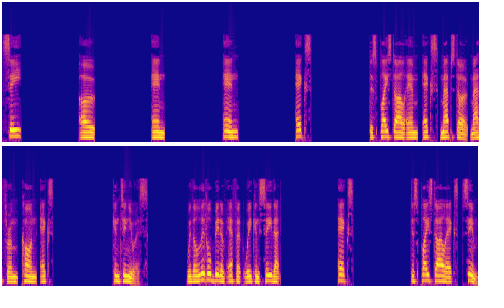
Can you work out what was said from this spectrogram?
C O N N X display style M X mapsto mathrm con X continuous. With a little bit of effort we can see that X display style X sim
